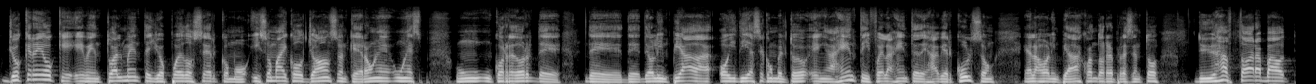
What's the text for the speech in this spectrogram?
yo creo que eventualmente yo puedo ser como hizo Michael Johnson, que era un, un, corredor de, de, de, Olimpiada, hoy día se convirtió en agente y fue el agente de Javier Coulson en las Olimpiadas cuando representó. Do you have thought about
